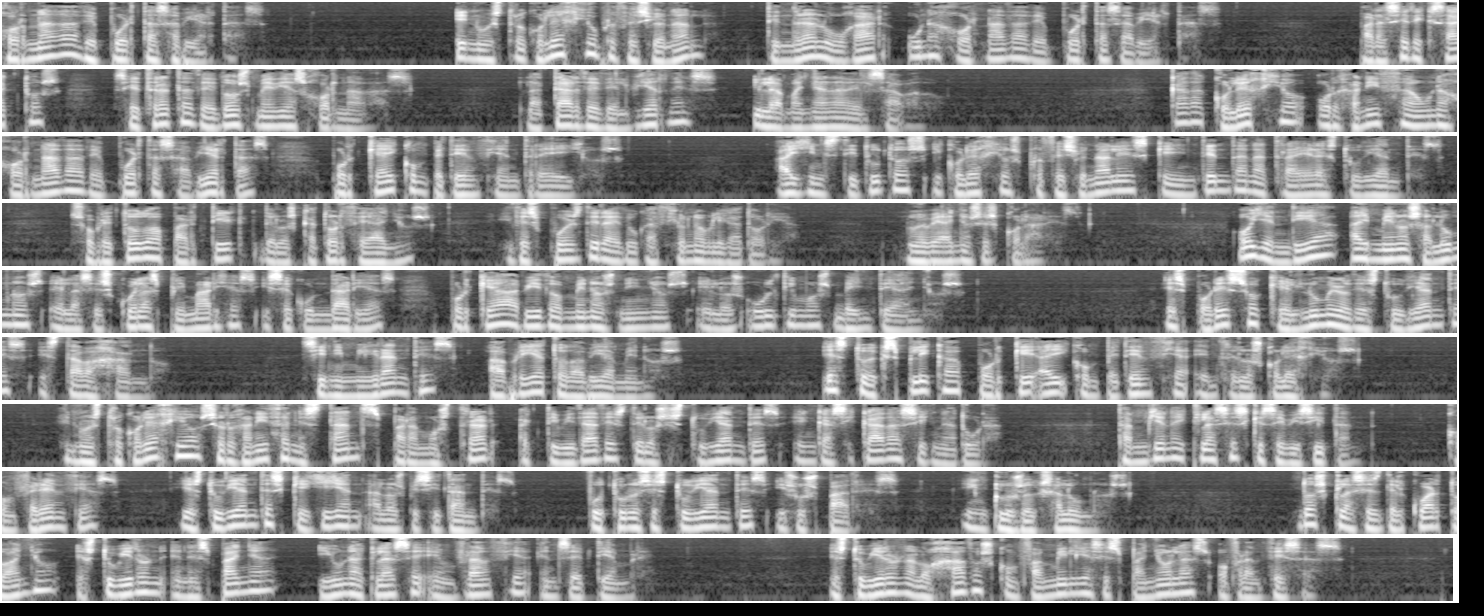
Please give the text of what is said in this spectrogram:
Jornada de puertas abiertas. En nuestro colegio profesional tendrá lugar una jornada de puertas abiertas. Para ser exactos, se trata de dos medias jornadas, la tarde del viernes y la mañana del sábado. Cada colegio organiza una jornada de puertas abiertas porque hay competencia entre ellos. Hay institutos y colegios profesionales que intentan atraer a estudiantes, sobre todo a partir de los 14 años y después de la educación obligatoria, nueve años escolares. Hoy en día hay menos alumnos en las escuelas primarias y secundarias porque ha habido menos niños en los últimos 20 años. Es por eso que el número de estudiantes está bajando. Sin inmigrantes habría todavía menos. Esto explica por qué hay competencia entre los colegios. En nuestro colegio se organizan stands para mostrar actividades de los estudiantes en casi cada asignatura. También hay clases que se visitan, conferencias y estudiantes que guían a los visitantes, futuros estudiantes y sus padres, incluso exalumnos. Dos clases del cuarto año estuvieron en España y una clase en Francia en septiembre. Estuvieron alojados con familias españolas o francesas,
